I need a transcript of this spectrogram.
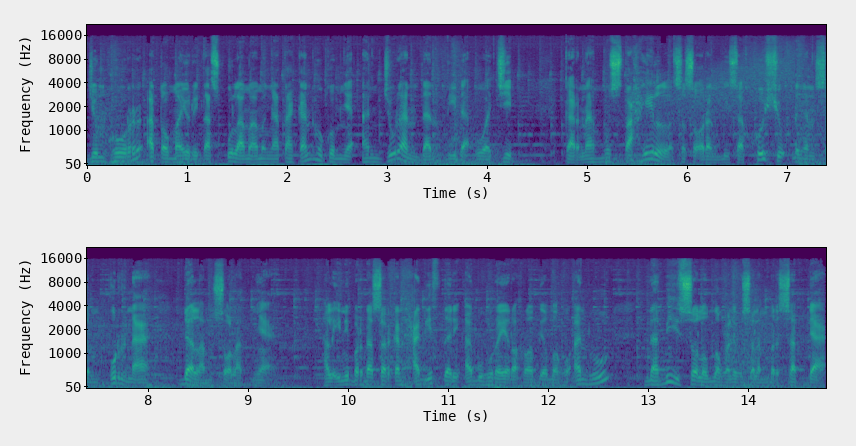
Jumhur atau mayoritas ulama mengatakan hukumnya anjuran dan tidak wajib, karena mustahil seseorang bisa khusyuk dengan sempurna dalam solatnya. Hal ini berdasarkan hadis dari Abu Hurairah radhiyallahu anhu, Nabi Shallallahu alaihi wasallam bersabda,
